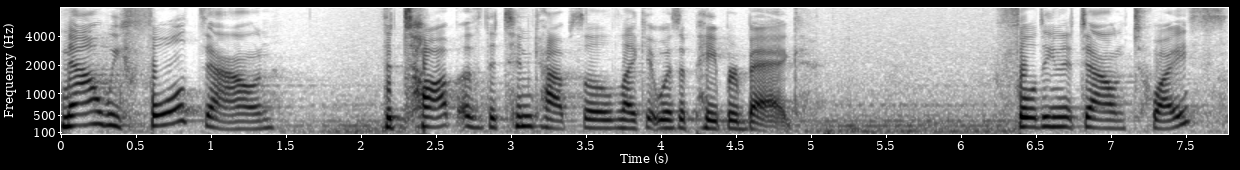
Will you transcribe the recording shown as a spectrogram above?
Now we fold down the top of the tin capsule like it was a paper bag, folding it down twice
